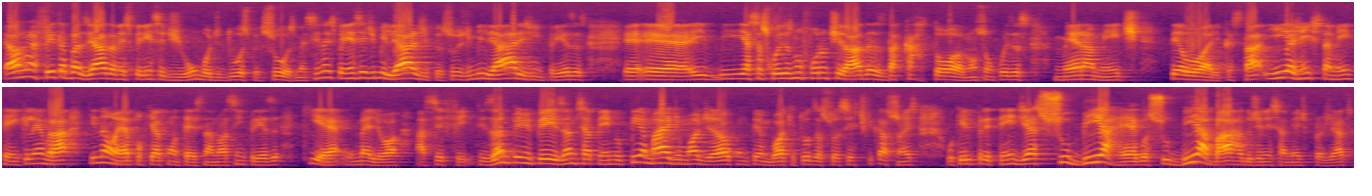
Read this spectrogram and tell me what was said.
ela não é feita baseada na experiência de uma ou de duas pessoas, mas sim na experiência de milhares de pessoas, de milhares de empresas, é, é e, e essas coisas não foram tiradas da cartola, não são coisas meramente teóricas, tá? E a gente também tem que lembrar que não é porque acontece na nossa empresa que é o melhor a ser feito. Exame PMP, exame CAPM, o PMI de modo geral, com o PMBOK e todas as suas certificações, o que ele pretende é subir a régua, subir a barra do gerenciamento de projetos,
